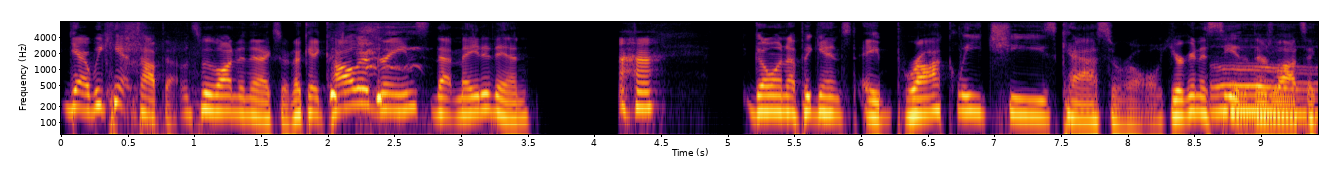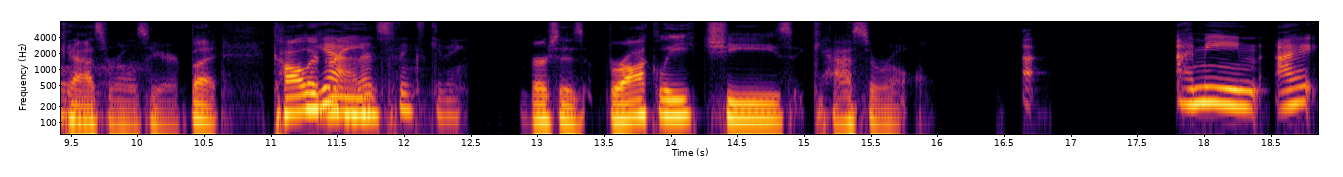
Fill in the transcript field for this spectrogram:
Yeah, we can't top that. Let's move on to the next one. Okay, collard greens that made it in Uh huh. going up against a broccoli cheese casserole. You're going to see that there's lots of casseroles here, but collard Yeah, greens that's Thanksgiving. versus broccoli cheese casserole. I mean, I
